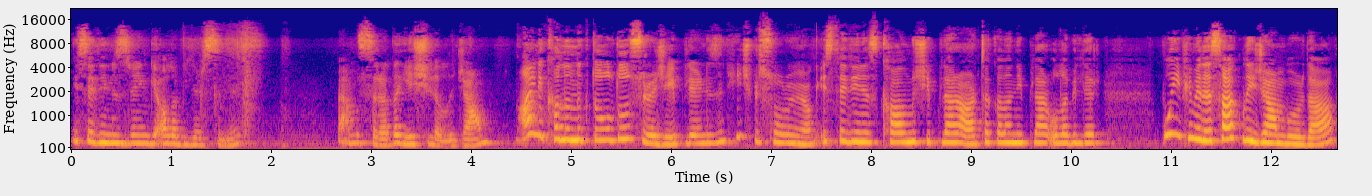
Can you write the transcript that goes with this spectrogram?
İstediğiniz rengi alabilirsiniz. Ben bu sırada yeşil alacağım. Aynı kalınlıkta olduğu sürece iplerinizin hiçbir sorun yok. İstediğiniz kalmış ipler, arta kalan ipler olabilir. Bu ipimi de saklayacağım burada.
